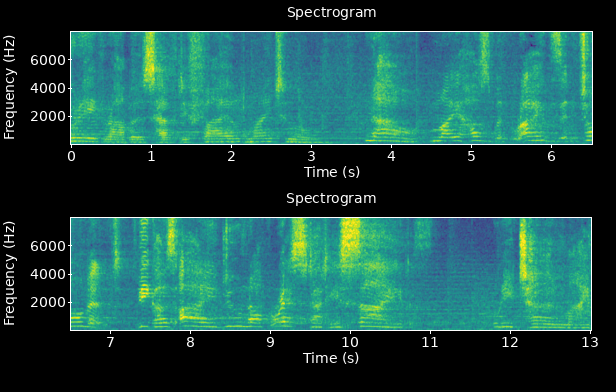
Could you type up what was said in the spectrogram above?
grave robbers have defiled my tomb. Now my husband writhes in torment because I do not rest at his side. Return my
